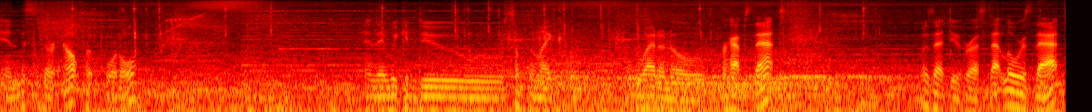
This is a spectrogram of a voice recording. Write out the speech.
and this is our output portal. And then we can do... something like... oh, I don't know, perhaps that? What does that do for us? That lowers that.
